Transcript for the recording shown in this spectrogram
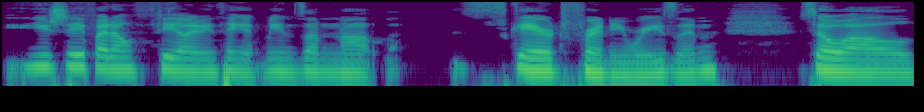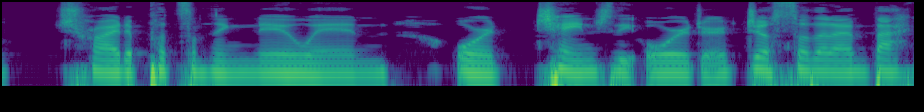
usually if I don't feel anything, it means I'm not scared for any reason. So I'll try to put something new in or change the order just so that I'm back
